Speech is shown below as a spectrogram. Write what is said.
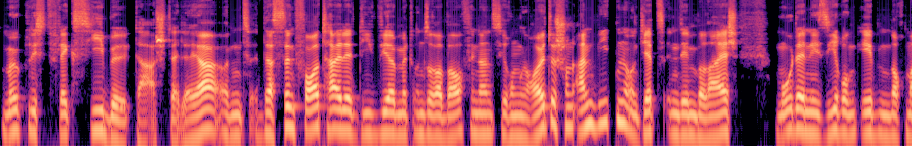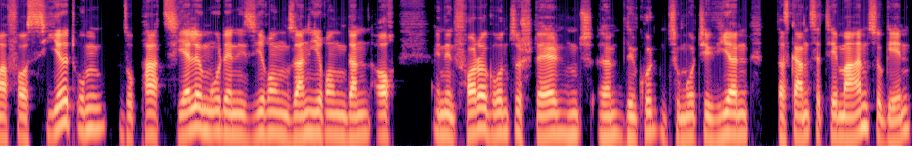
möglichst flexibel darstelle. Ja, und das sind Vorteile, die wir mit unserer Baufinanzierung heute schon anbieten und jetzt in dem Bereich Modernisierung eben nochmal forciert, um so partielle Modernisierung, Sanierung dann auch in den Vordergrund zu stellen und ähm, den Kunden zu motivieren, das ganze Thema anzugehen.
